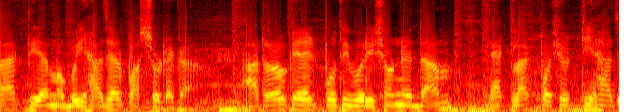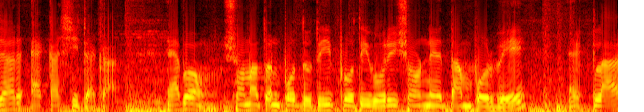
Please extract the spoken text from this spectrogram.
লাখ তিরানব্বই হাজার পাঁচশো টাকা। আঠারো ক্যারেট প্রতি ভরি স্বর্ণের দাম এক লাখ পঁয়ষট্টি হাজার একাশি টাকা এবং সনাতন পদ্ধতি প্রতি ভরি স্বর্ণের দাম পড়বে এক লাখ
